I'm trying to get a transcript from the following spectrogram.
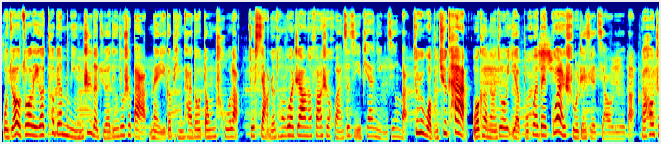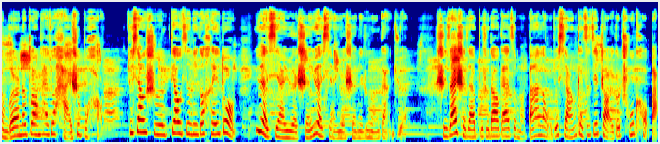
我觉得我做了一个特别明智的决定，就是把每一个平台都登出了，就想着通过这样的方式还自己一片宁静吧。就是我不去看，我可能就也不会被灌输这些焦虑吧。然后整个人的状态就还是不好，就像是掉进了一个黑洞，越陷越深，越陷越深的这种感觉。实在实在不知道该怎么办了，我就想给自己找一个出口吧，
